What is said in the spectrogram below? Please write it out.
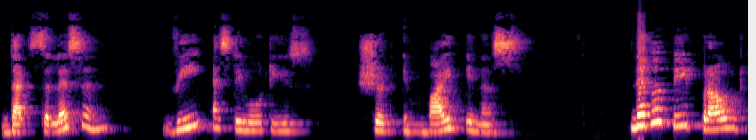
That's the lesson we as devotees should imbibe in us. Never be proud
